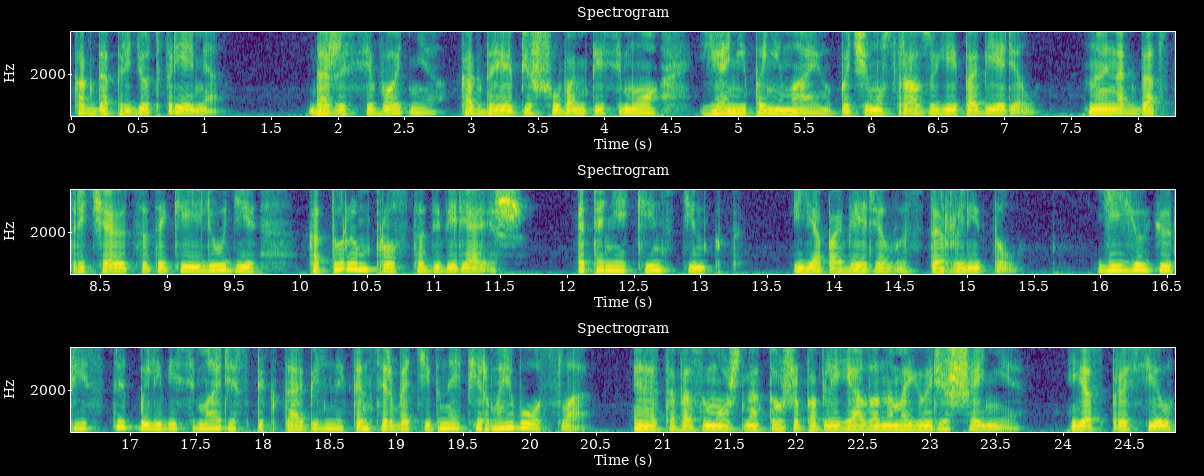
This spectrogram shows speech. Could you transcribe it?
когда придет время. Даже сегодня, когда я пишу вам письмо, я не понимаю, почему сразу ей поверил. Но иногда встречаются такие люди, которым просто доверяешь. Это некий инстинкт. И я поверил Эстер Литл. Ее юристы были весьма респектабельной консервативной фирмой в Осло – это, возможно, тоже повлияло на мое решение. Я спросил,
